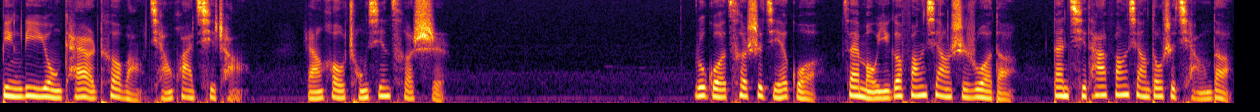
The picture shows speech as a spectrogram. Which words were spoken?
并利用凯尔特网强化气场，然后重新测试。如果测试结果在某一个方向是弱的，但其他方向都是强的，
